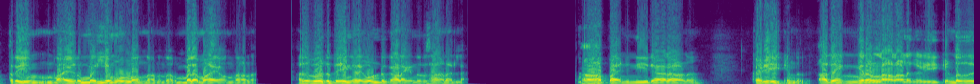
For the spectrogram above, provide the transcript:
അത്രയും നൈർമല്യമുള്ള ഒന്നാണ്. നിർമ്മലമായ ഒന്നാണ്. അത് വെറുതെ ഇങ്ങനെ കൊണ്ട് കളയുന്ന ഒരു സാധനമല്ല. ആ പനിനീരാലാണ് കഴിയിക്കേണ്ടത് അത് എങ്ങനെയുള്ള ആളാണ് കഴിയിക്കേണ്ടത്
